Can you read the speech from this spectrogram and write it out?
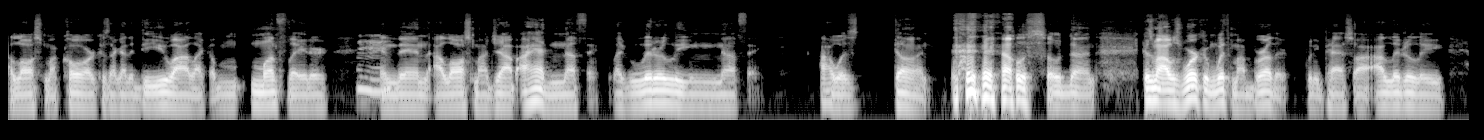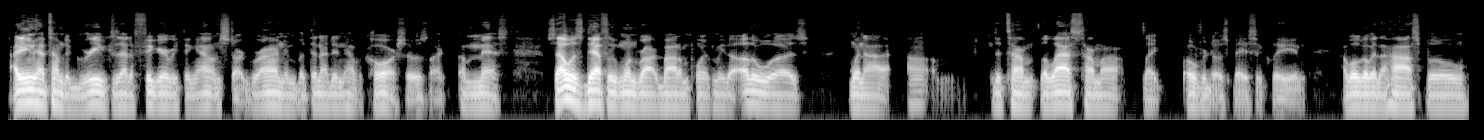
I lost my car because I got a DUI like a m- month later. Mhm. And then I lost my job. I had nothing, like literally nothing. I was done. I was so done because I was working with my brother when he passed. So I, I literally, I didn't even have time to grieve because I had to figure everything out and start grinding. But then I didn't have a car, so it was like a mess. So that was definitely one rock bottom point for me. The other was when I, um, the time, the last time I like overdosed basically, and I woke up in the hospital.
